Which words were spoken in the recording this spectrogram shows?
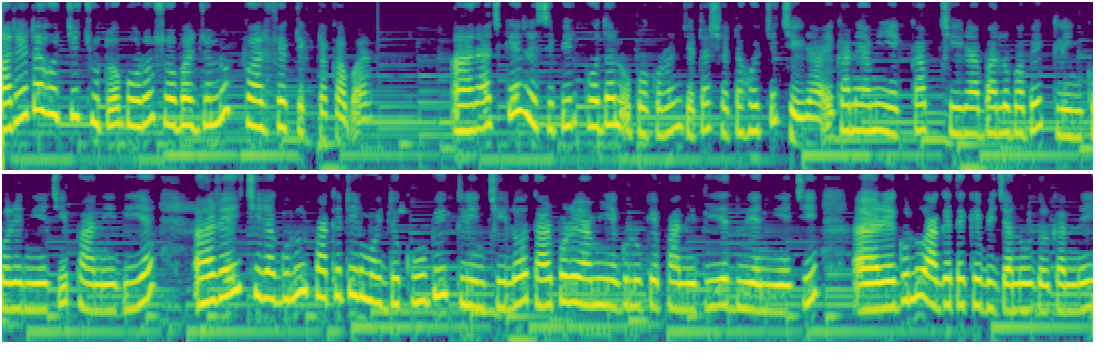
আর এটা হচ্ছে ছোট, বড়, সবার জন্য পারফেক্ট একটা খাবার। আর আজকের রেসিপির প্রধান উপকরণ যেটা সেটা হচ্ছে চিড়া। এখানে আমি এক কাপ চিড়া ভালোভাবে ক্লিন করে নিয়েছি পানি দিয়ে। আর এই চিড়াগুলোই প্যাকেটের মধ্যে খুবই ক্লিন ছিল। তারপরে আমি এগুলোকে পানি দিয়ে ধুয়ে নিয়েছি। আর এগুলো আগে থেকে ভিজানোর দরকার নেই।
